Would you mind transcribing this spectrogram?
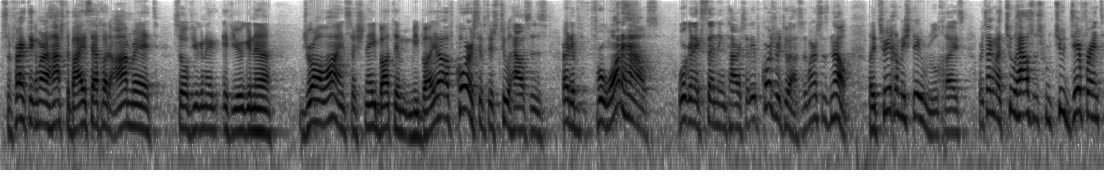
So frakta gemara hashta bias echad amrit. So if you're gonna if you're gonna draw a line, so shnei batim mibaya. Of course, if there's two houses, right? If for one house we're going to extend the entire city. Of course, we're two houses. The Gemara says no. We're talking about two houses from two different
